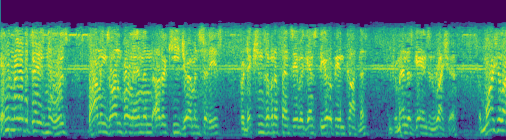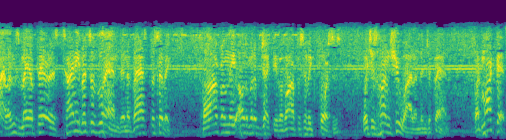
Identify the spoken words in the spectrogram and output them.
In the middle of the day's news, bombings on Berlin and other key German cities, predictions of an offensive against the European continent, and tremendous gains in Russia, the Marshall Islands may appear as tiny bits of land in a vast Pacific, far from the ultimate objective of our Pacific forces, which is Honshu Island in Japan. But mark this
